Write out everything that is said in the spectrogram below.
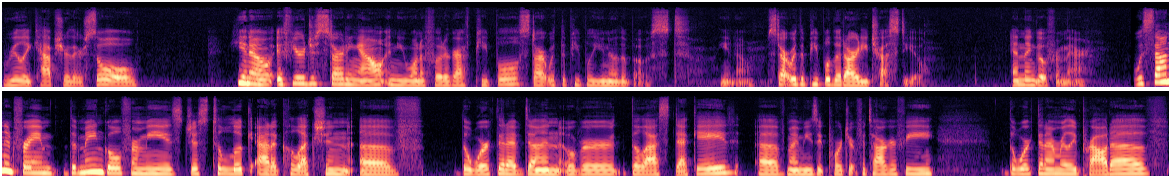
really capture their soul. You know, if you're just starting out and you want to photograph people, start with the people you know the most. You know, start with the people that already trust you and then go from there. With Sound and Frame, the main goal for me is just to look at a collection of the work that I've done over the last decade of my music portrait photography the work that I'm really proud of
